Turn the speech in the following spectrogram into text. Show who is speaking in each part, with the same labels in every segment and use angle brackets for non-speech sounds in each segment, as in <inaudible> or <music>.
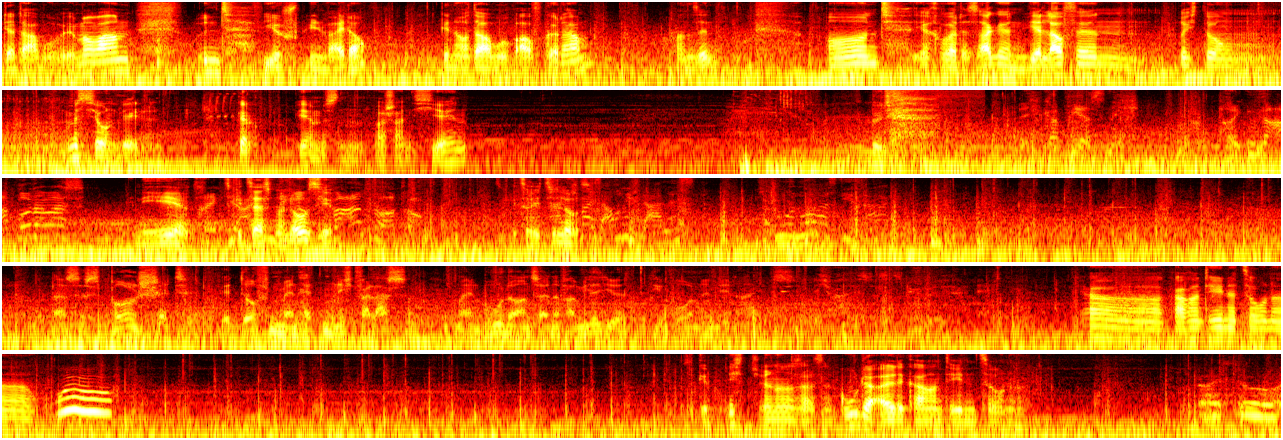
Speaker 1: wieder da, wo wir immer waren. Und wir spielen weiter. Genau da, wo wir aufgehört haben. Wahnsinn. Und ich würde sagen, wir laufen Richtung Mission wählen. Genau. Wir müssen wahrscheinlich hier hin. Gut.
Speaker 2: Ich kapier's nicht. Drücken wir ab oder was?
Speaker 1: Nee, jetzt geht's erstmal los hier. Jetzt geht's richtig
Speaker 3: Ich
Speaker 1: los.
Speaker 3: weiß auch nicht
Speaker 4: Das ist Bullshit. Wir dürfen Manhattan nicht verlassen. Mein Bruder und seine Familie, die wohnen in den Heights. Ich weiß, das ist übel.
Speaker 1: Ja, Quarantänezone. Woo. Es gibt nichts Schöneres als eine gute alte Quarantänezone.
Speaker 5: Weißt du,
